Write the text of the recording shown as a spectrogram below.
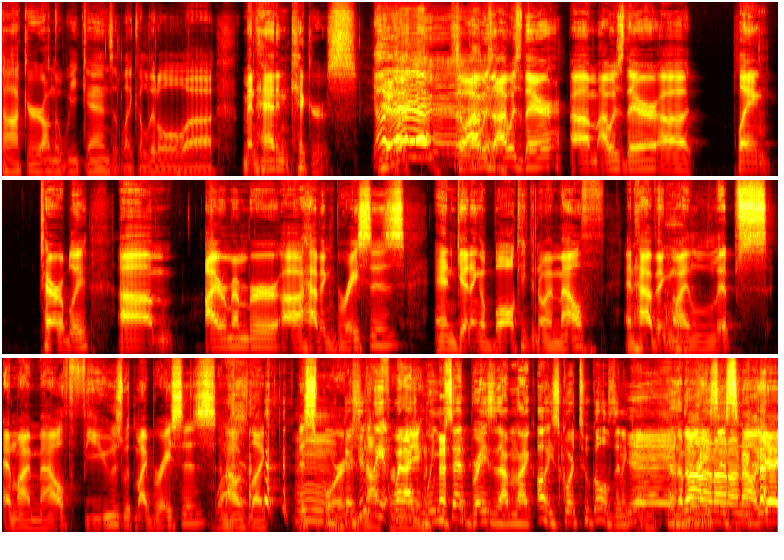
soccer on the weekends at like a little uh, Manhattan Kickers. Oh, yeah, yeah. So I was I was there. Um, I was there uh, playing terribly. Um, I remember uh, having braces and getting a ball kicked into my mouth and having my lips and my mouth fuse with my braces. And I was like, this sport Because is not for when, me. I, when you said braces, I'm like, oh, he scored two goals in a game. Yeah, yeah, 'cause yeah. no, no, no, no, no. Yeah,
